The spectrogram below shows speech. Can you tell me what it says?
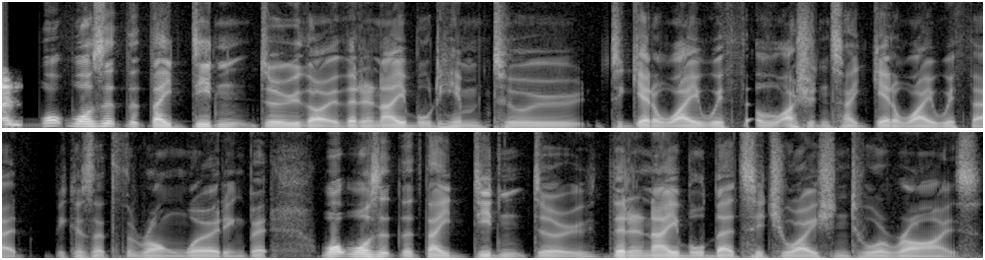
and, what was it that they didn't do though that enabled him to to get away with? Oh, I shouldn't say get away with that because that's the wrong wording. But what was it that they didn't do that enabled that situation to arise?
